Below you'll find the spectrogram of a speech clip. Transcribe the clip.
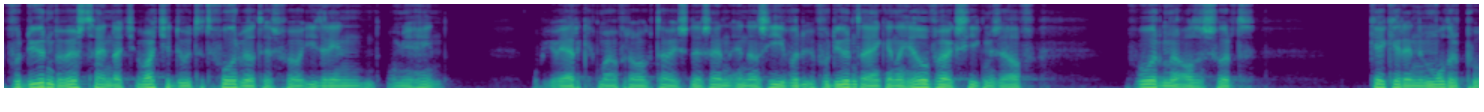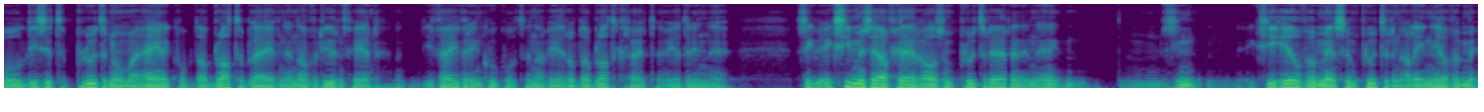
voortdurend bewust zijn dat je, wat je doet het voorbeeld is voor iedereen om je heen. Op je werk, maar vooral ook thuis. Dus en, en dan zie je voort- voortdurend eigenlijk, en dan heel vaak zie ik mezelf voor me als een soort kikker in een modderpoel. Die zit te ploeteren om maar eigenlijk op dat blad te blijven. En dan voortdurend weer die vijver in koekelt en dan weer op dat blad kruipt en weer erin. eh. Dus ik, ik zie mezelf heel erg als een ploeterer. En, en ik, misschien, ik zie heel veel mensen ploeteren. Alleen heel veel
